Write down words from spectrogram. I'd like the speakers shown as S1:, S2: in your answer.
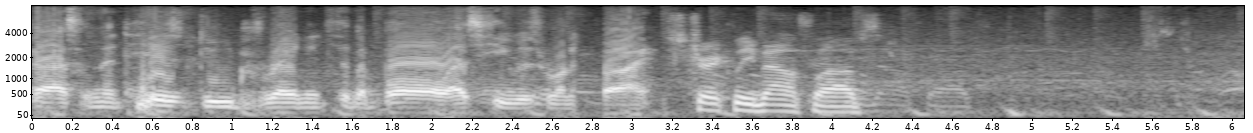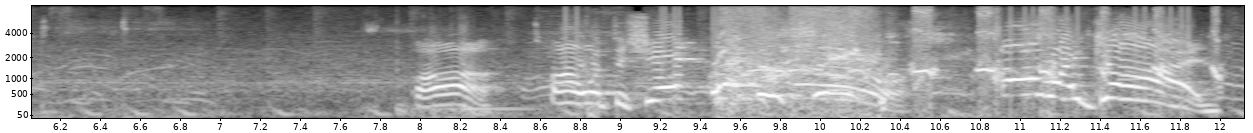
S1: fast, and then his dude ran into the ball as he was running by.
S2: Strictly bounce labs. Oh! Oh, what the shit? What the shit? Oh my god!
